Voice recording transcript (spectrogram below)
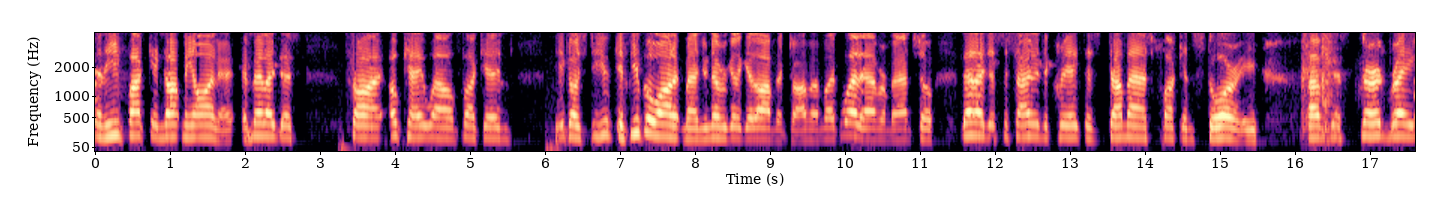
and he fucking got me on it, and then I just thought, okay, well, fucking. He goes, "Do you? If you go on it, man, you're never gonna get off it, Tom." I'm like, "Whatever, man." So then I just decided to create this dumbass fucking story of this third-rate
